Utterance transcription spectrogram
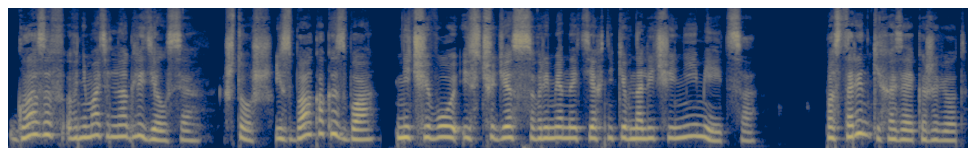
Глазов внимательно огляделся. Что ж, изба как изба. Ничего из чудес современной техники в наличии не имеется. По старинке хозяйка живет.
